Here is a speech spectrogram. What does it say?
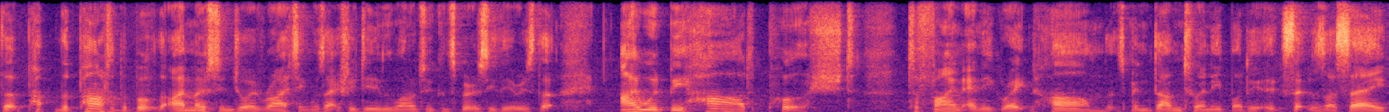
that p- the part of the book that I most enjoyed writing was actually dealing with one or two conspiracy theories that I would be hard pushed to find any great harm that's been done to anybody, except as I say,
